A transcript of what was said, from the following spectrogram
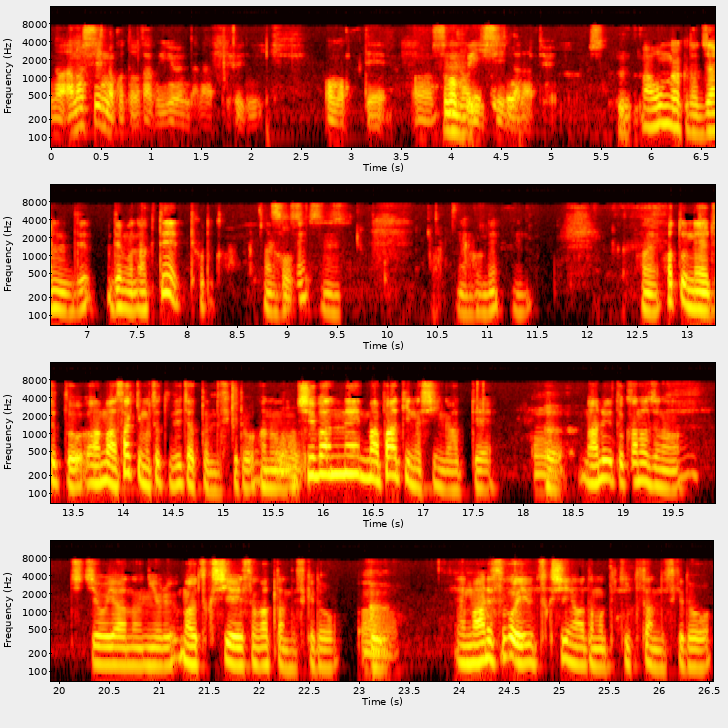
のあのシーンのことを多分言うんだなっていうふうに思って、うん、すごくいいシーンだなというふうに思いました。まあ音楽のジャンルででもなくてってことか。なるほどね。なるほどね。うんはい。あとね、ちょっと、あまあ、さっきもちょっと出ちゃったんですけど、あの、うん終盤ね、まあ、パーティーのシーンがあって、うん。うんまあ、ルーと彼女の父親のによる、まあ、美しい映像があったんですけど、うん。えまあ、あれすごい美しいなと思って聞いてたんですけど、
